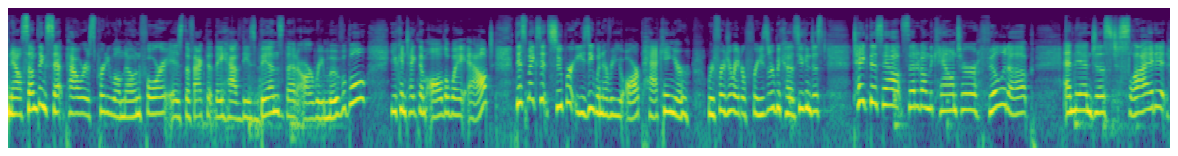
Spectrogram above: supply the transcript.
Now, something SetPower is pretty well known for is the fact that they have these bins that are removable. You can take them all the way out. This makes it super easy whenever you are packing your refrigerator freezer because you can just take this out, set it on the counter, fill it up, and then just slide it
